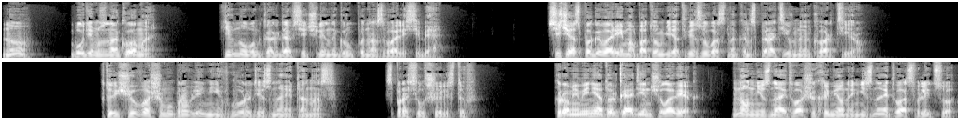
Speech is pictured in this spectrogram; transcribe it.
«Ну, будем знакомы?» – кивнул он, когда все члены группы назвали себя. «Сейчас поговорим, а потом я отвезу вас на конспиративную квартиру». «Кто еще в вашем управлении в городе знает о нас?» – спросил Шелестов. «Кроме меня только один человек, но он не знает ваших имен и не знает вас в лицо.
